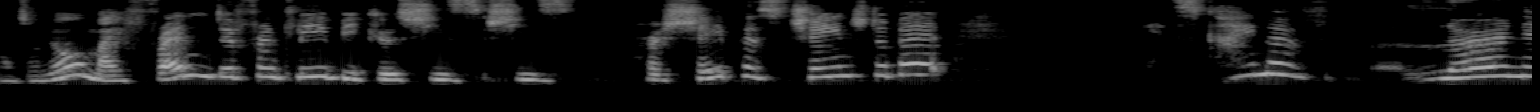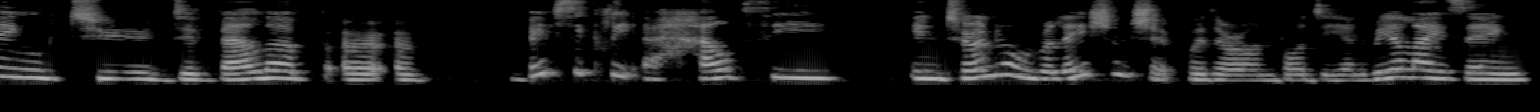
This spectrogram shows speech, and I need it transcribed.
I don't know, my friend differently because she's she's her shape has changed a bit. It's kind of learning to develop a, a basically a healthy internal relationship with our own body and realizing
